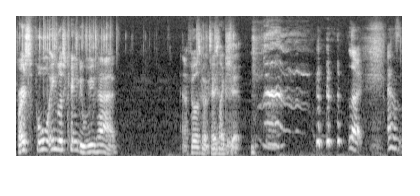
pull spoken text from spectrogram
First full English candy we've had. And I feel it's gonna taste like shit. Look, as,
